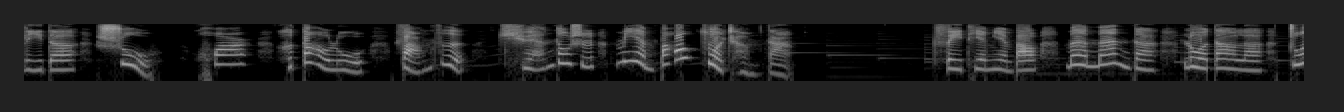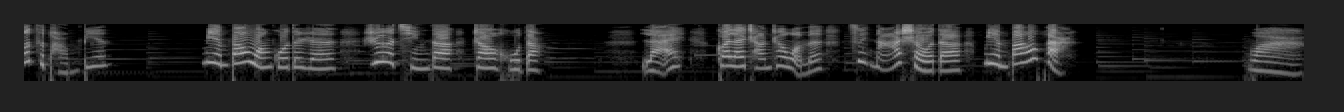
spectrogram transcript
里的树、花和道路、房子全都是面包做成的。飞天面包慢慢的落到了桌子旁边，面包王国的人热情的招呼道：“来，快来尝尝我们最拿手的面包吧！”哇，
